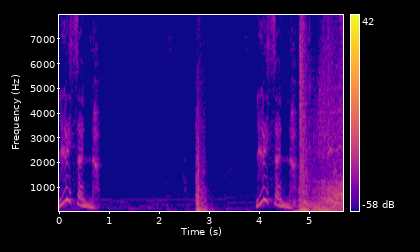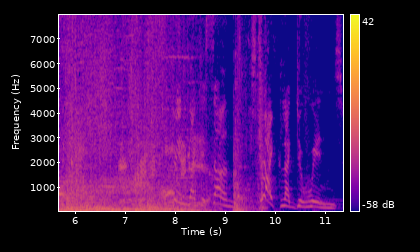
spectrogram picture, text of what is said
Listen! Listen! Spin like the sun! Strike like the winds!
